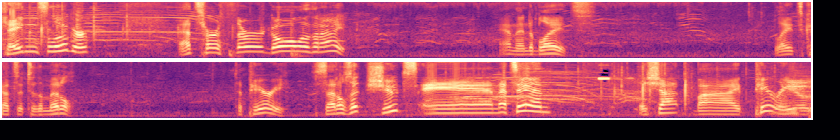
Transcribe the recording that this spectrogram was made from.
Cadence Luger. That's her third goal of the night. And then to Blades. Blades cuts it to the middle. To Peary. Settles it, shoots, and that's in. The shot by Peary oh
